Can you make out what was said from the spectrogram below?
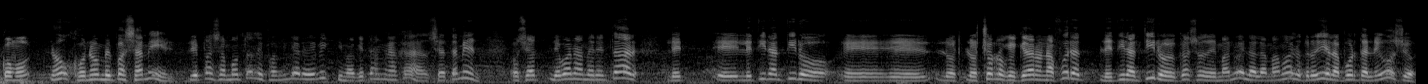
como, no, ojo, no me pasa a mí, le pasa a un montón de familiares de víctimas que están acá, o sea, también, o sea, le van a merentar, le, eh, tiran tiro, eh, eh, los, chorros que quedaron afuera le tiran tiro, el caso de Manuela, la mamá, el otro día a la puerta del negocio,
